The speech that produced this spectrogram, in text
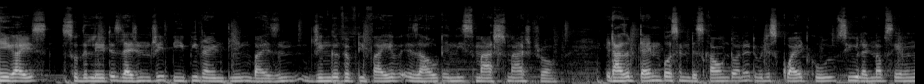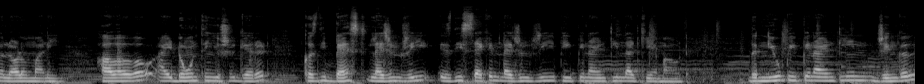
Hey guys, so the latest legendary PP19 Bizon Jingle 55 is out in the Smash Smash draw. It has a 10% discount on it, which is quite cool, so you'll end up saving a lot of money. However, I don't think you should get it because the best legendary is the second legendary PP19 that came out. The new PP19 jingle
